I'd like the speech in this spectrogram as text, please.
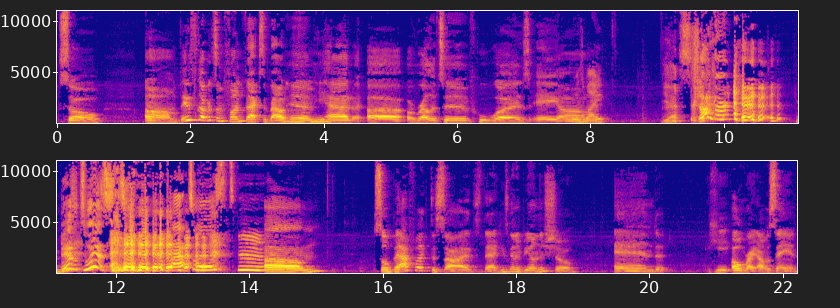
So um, they discovered some fun facts about him. He had uh, a relative who was a. Um, Who was white? Yes. Shocker! There's a twist! Plot twist! Um, so Batfleck decides that he's going to be on this show, and he. Oh, right, I was saying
